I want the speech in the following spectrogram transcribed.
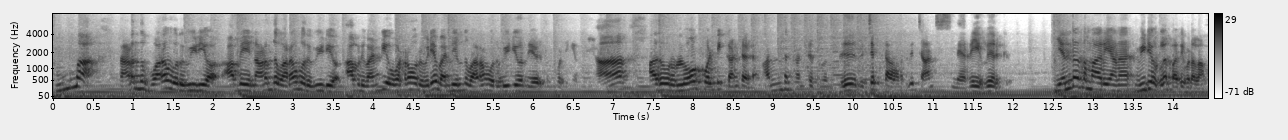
சும்மா நடந்து போற ஒரு வீடியோ அப்படி நடந்து வர ஒரு வீடியோ அப்படி வண்டி ஓட்டுற ஒரு வீடியோ வண்டியிலிருந்து வர ஒரு வீடியோன்னு எடுத்து போட்டீங்க அப்படின்னா அது ஒரு லோ குவாலிட்டி கண்டென்ட் அந்த கண்டென்ட் வந்து ரிஜெக்ட் ஆகிறதுக்கு சான்சஸ் நிறையவே இருக்கு. எந்தெந்த மாதிரியான வீடியோக்களை பதிவிடலாம்?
